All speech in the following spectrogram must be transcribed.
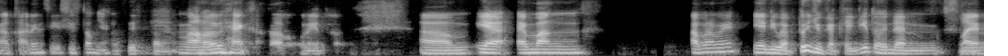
ngakalin si sistemnya Sistem. melalui hack atau apa pun itu. Em, ya emang apa namanya? Ya di web 2 juga kayak gitu dan selain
